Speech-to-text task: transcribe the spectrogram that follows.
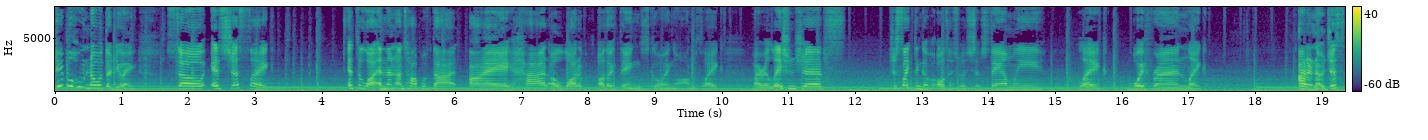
people who know what they're doing so it's just like it's a lot. And then on top of that, I had a lot of other things going on with like my relationships. Just like think of all types of relationships, family, like boyfriend, like I don't know, just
